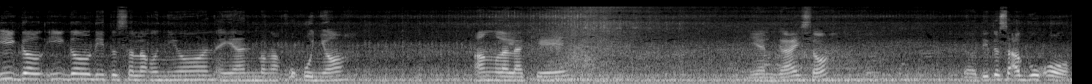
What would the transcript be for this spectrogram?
Eagle, eagle dito sa La Union. Ayan, mga kuko nyo. Ang lalaki. Ayan guys, oh. Dito sa Aguo.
